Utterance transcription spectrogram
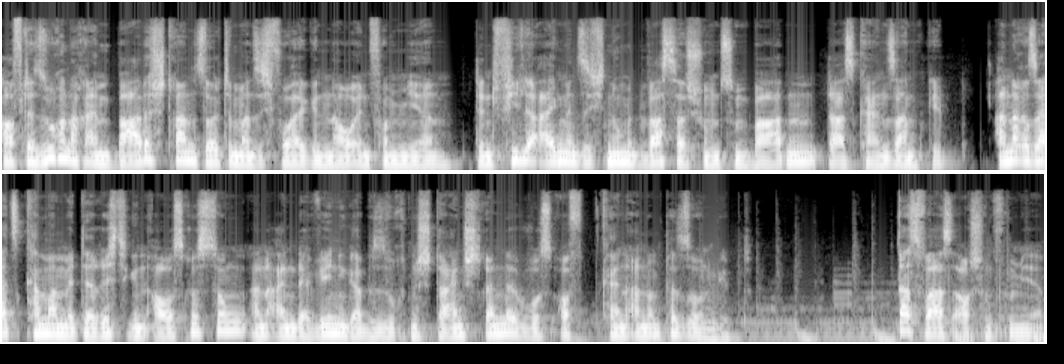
Auf der Suche nach einem Badestrand sollte man sich vorher genau informieren, denn viele eignen sich nur mit Wasserschuhen zum Baden, da es keinen Sand gibt. Andererseits kann man mit der richtigen Ausrüstung an einen der weniger besuchten Steinstrände, wo es oft keine anderen Personen gibt. Das war es auch schon von mir.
